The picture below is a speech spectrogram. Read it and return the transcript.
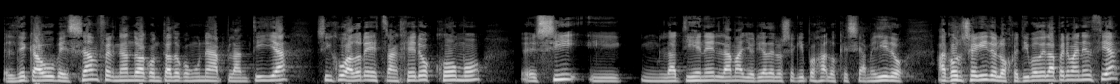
el DKV San Fernando ha contado con una plantilla sin jugadores extranjeros como eh, sí y la tienen la mayoría de los equipos a los que se ha medido. Ha conseguido el objetivo de la permanencia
